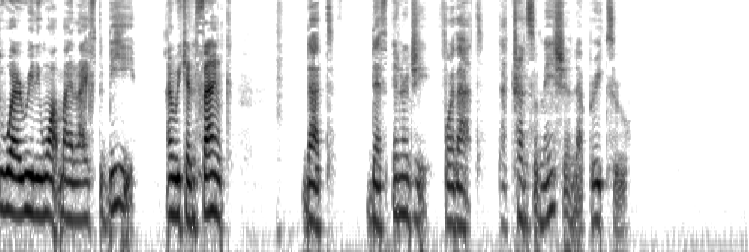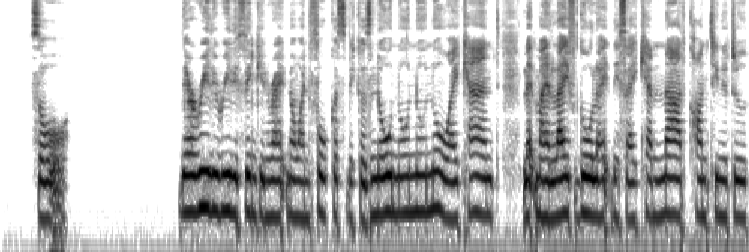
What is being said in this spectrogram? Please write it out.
do I really want my life to be? And we can thank that death energy for that, that transformation, that breakthrough. So they're really, really thinking right now and focused because no, no, no, no, I can't let my life go like this. I cannot continue to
